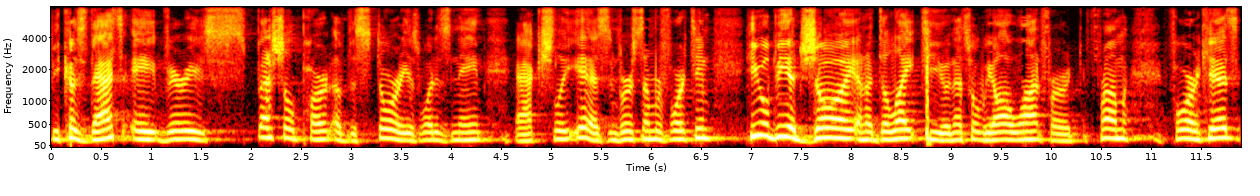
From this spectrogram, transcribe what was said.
because that's a very special part of the story, is what his name actually is. In verse number 14, he will be a joy and a delight to you. And that's what we all want for, from, for our kids.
